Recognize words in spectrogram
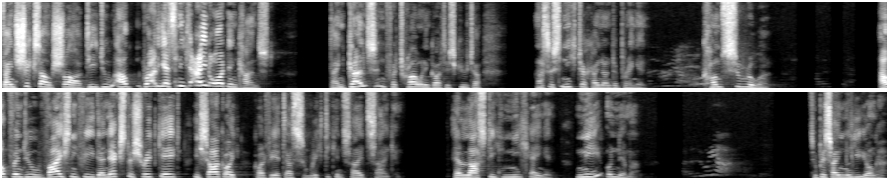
dein Schicksalsschlag, die du auch gerade jetzt nicht einordnen kannst, dein ganzen Vertrauen in Gottes Güter, lass es nicht durcheinander bringen. Komm zur Ruhe. Auch wenn du weißt nicht, wie der nächste Schritt geht, ich sage euch, Gott wird das zum richtigen Zeit zeigen. Er lässt dich nicht hängen. Nie und nimmer. Du bist ein Junge,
